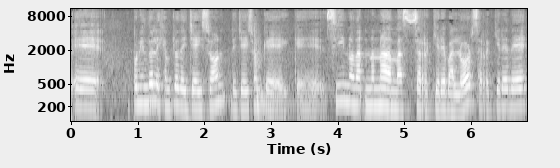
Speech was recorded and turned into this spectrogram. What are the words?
Eh, poniendo el ejemplo de Jason, de Jason que, que sí, no, no nada más se requiere valor, se requiere de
